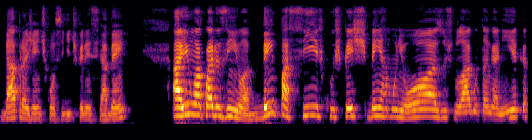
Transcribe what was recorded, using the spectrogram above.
dá para a gente conseguir diferenciar bem. Aí um aquáriozinho, ó, bem pacífico, os peixes bem harmoniosos do Lago Tanganica.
